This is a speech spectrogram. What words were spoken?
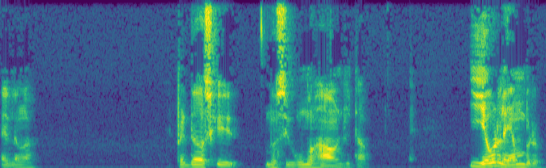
Ele não. Perdeu, acho que no segundo round e tal. E eu lembro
